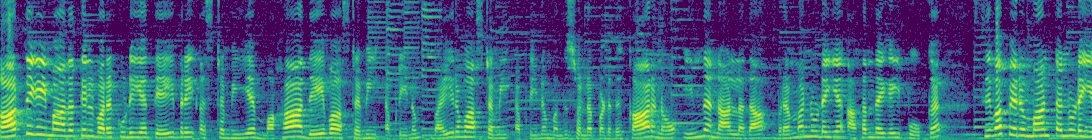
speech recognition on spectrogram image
கார்த்திகை மாதத்தில் வரக்கூடிய தேய்பிரை அஷ்டமியை மகா தேவாஷ்டமி அப்படின்னும் பைரவாஷ்டமி அப்படின்னும் வந்து சொல்லப்படுது. காரணம் இந்த நாளில் தான் பிரம்மனுடைய அகந்தையை போக்க சிவபெருமான் தன்னுடைய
